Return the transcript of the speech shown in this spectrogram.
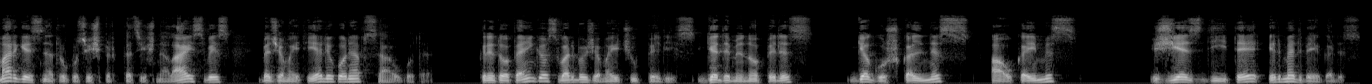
Margeris netrukus išpirktas iš nelaisvės, bet žemaitie liko neapsaugota. Krito penkios svarbios žemaičių pilys – Gedimino pilis, Geguškalnis, Aukaimis, Žiesdytė ir Medvėgalis.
